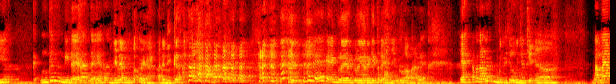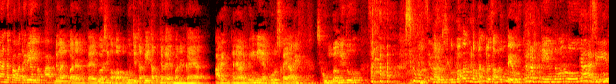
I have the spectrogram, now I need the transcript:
Iya. Mungkin di daerah-daerah. Mungkin yang ngumpet kali ya, ada Dika. itu kayaknya kayak yang gloyor-gloyor gitu kayaknya gue nggak pernah lihat. Ya, apa terakhir? Buncit, Itu buncit. buncit. ya. Apa yang anda khawatirkan, Tapi Bapak? dengan badan kayak gue sih nggak apa-apa buncit tapi takutnya kayak badan kayak Arif bukannya Arif yang ini ya kurus kayak Arif si kumbang itu Harus dikumpang kan temen lu satu tim. tim temen lu Kenapa kumbang cuy?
